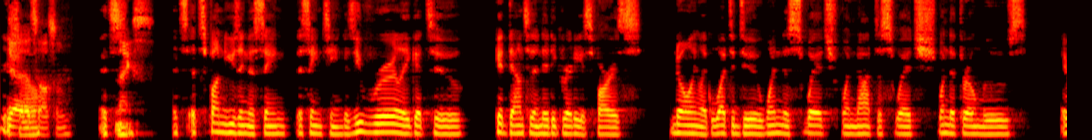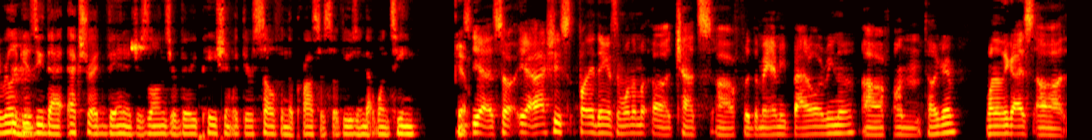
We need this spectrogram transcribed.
yeah, So- that's awesome. It's Nice. it's it's fun using the same the same team because you really get to get down to the nitty gritty as far as knowing like what to do, when to switch, when not to switch, when to throw moves. It really Mhm. gives you that extra advantage as long as you're very patient with yourself in the process of using that one team. Yeah, so yeah, actually, funny thing is in one of my uh, chats uh, for the Miami Battle Arena uh, on Telegram, one of the guys uh,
